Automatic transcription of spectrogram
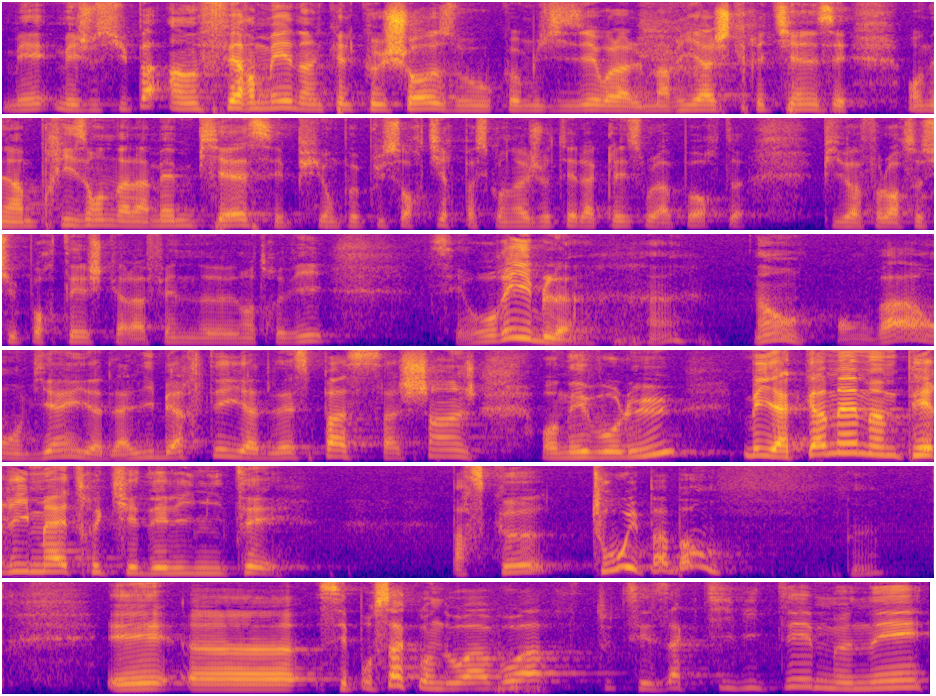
Mais, mais je ne suis pas enfermé dans quelque chose où, comme je disais, voilà, le mariage chrétien, c'est on est en prison dans la même pièce et puis on ne peut plus sortir parce qu'on a jeté la clé sous la porte, puis il va falloir se supporter jusqu'à la fin de notre vie. C'est horrible. Hein non, on va, on vient, il y a de la liberté, il y a de l'espace, ça change, on évolue, mais il y a quand même un périmètre qui est délimité, parce que tout n'est pas bon. Et euh, c'est pour ça qu'on doit avoir toutes ces activités menées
